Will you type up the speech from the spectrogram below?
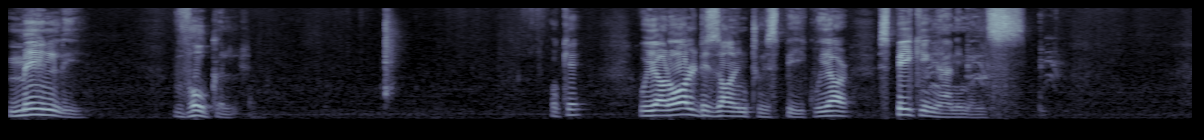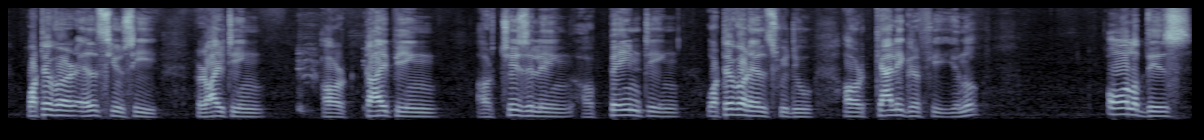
mainly vocal. Okay? We are all designed to speak. We are speaking animals. Whatever else you see, writing or typing or chiseling or painting, whatever else we do, or calligraphy, you know, all of this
